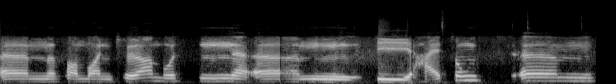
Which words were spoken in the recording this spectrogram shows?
Ähm, vom Monteur mussten ähm, die Heizungs ähm,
